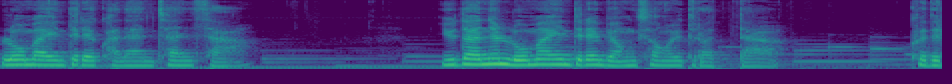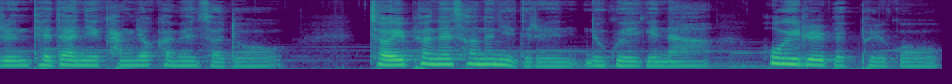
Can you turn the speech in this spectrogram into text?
로마인들에 관한 찬사 유다는 로마인들의 명성을 들었다. 그들은 대단히 강력하면서도 저희 편에 서는 이들은 누구에게나 호의를 베풀고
